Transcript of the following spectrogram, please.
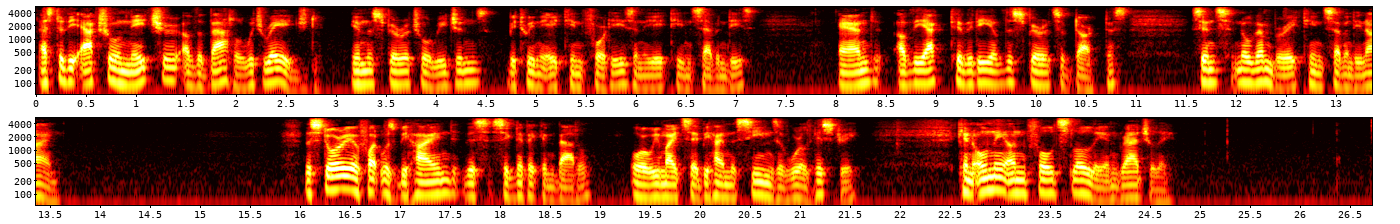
as to the actual nature of the battle which raged in the spiritual regions between the 1840s and the 1870s, and of the activity of the spirits of darkness since November 1879. The story of what was behind this significant battle, or we might say behind the scenes of world history, can only unfold slowly and gradually.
